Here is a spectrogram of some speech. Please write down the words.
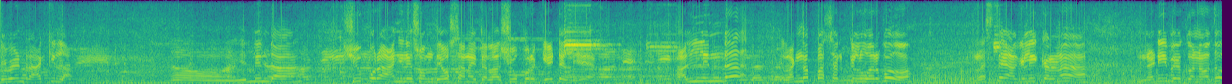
ಡಿವೈಂಡ್ರ್ ಹಾಕಿಲ್ಲ. ಇಲ್ಲಿಂದ ಎಲ್ಲಿಂದ ಶಿವಪುರ ಆಂಜನೇಯ ಸ್ವಾಮಿ ದೇವಸ್ಥಾನ ಐತಲ್ಲ ಶಿವಪುರ ಗೇಟಲ್ಲಿ ಅಲ್ಲಿಂದ ರಂಗಪ್ಪ ಸರ್ಕಲ್ವರೆಗೂ ರಸ್ತೆ ಅಗಲೀಕರಣ ನಡಿಬೇಕು ಅನ್ನೋದು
